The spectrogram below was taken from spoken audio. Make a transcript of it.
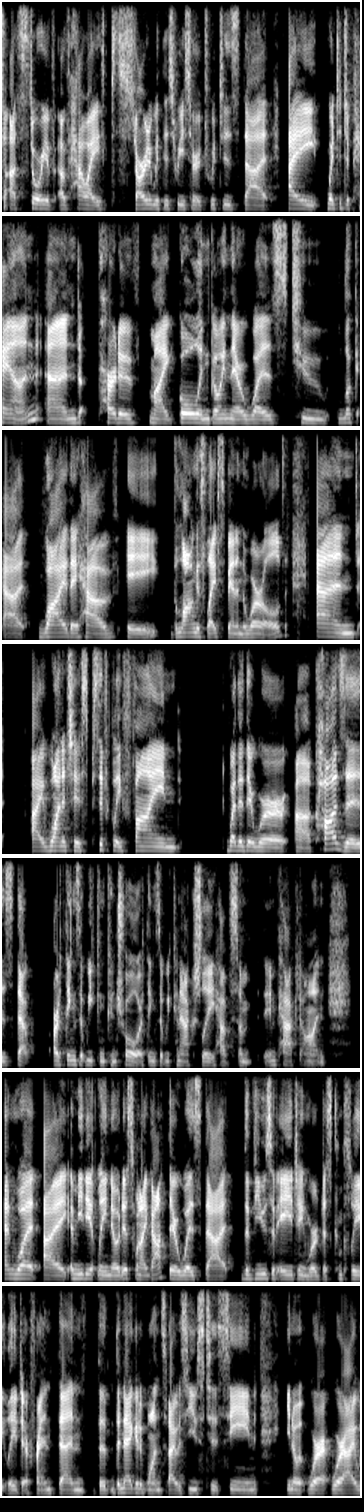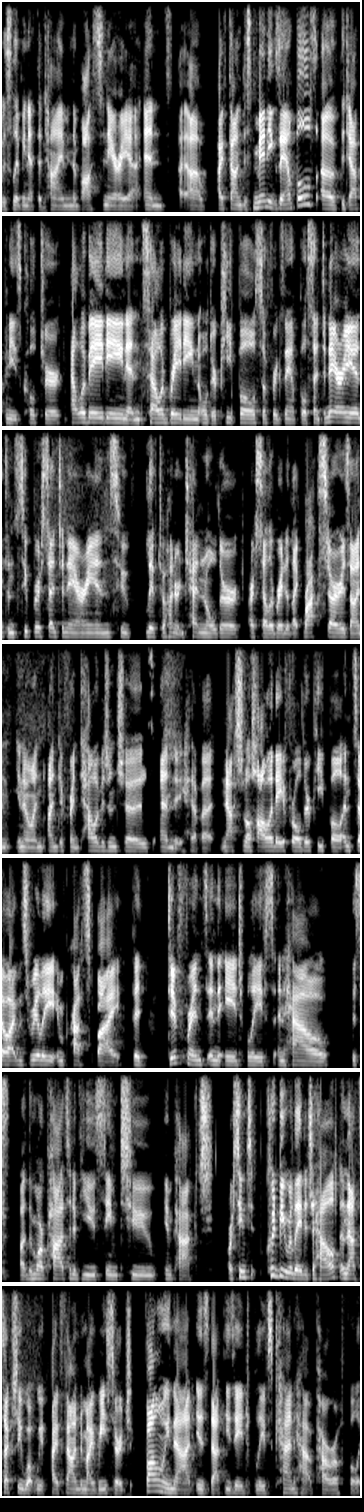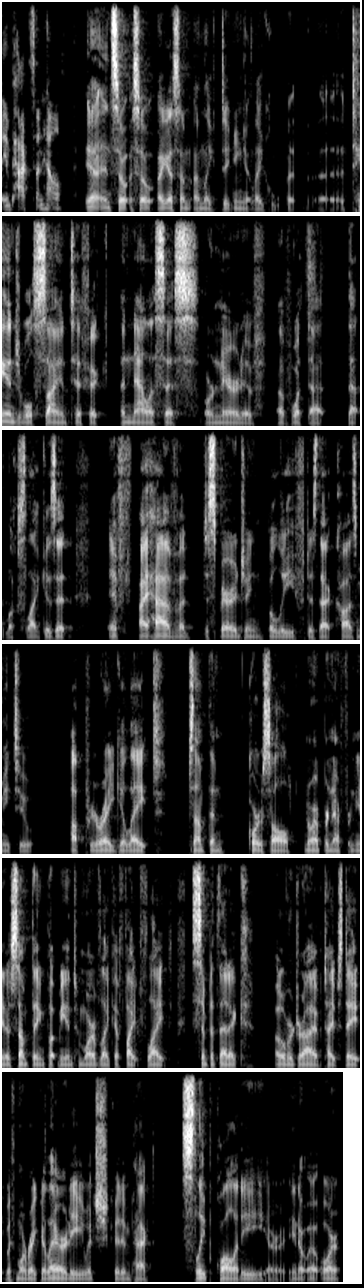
a story of, of how I started with this research, which is that I went to Japan and part of my goal in going there was to look at why they have a the longest lifespan in the world. And I wanted to specifically find whether there were uh, causes that are things that we can control or things that we can actually have some impact on. And what I immediately noticed when I got there was that the views of aging were just completely different than the, the negative ones that I was used to seeing, you know, where, where I was living at the time in the Boston area. And uh, I found just many examples of the Japanese culture elevating and celebrating older people. So, for example, centenarians and super centenarians who've lived to 110 and older are celebrated like rock stars on, you know, on, on different television shows. And they have a national holiday for older people. And so I was really impressed by the difference in the age beliefs and how this uh, the more positive views seem to impact or seem to could be related to health. And that's actually what we I found in my research. Following that is that these age beliefs can have powerful impacts on health. Yeah and so so I guess I'm I'm like digging at like a, a tangible scientific analysis or narrative of what that that looks like. Is it if I have a disparaging belief does that cause me to upregulate something, cortisol, norepinephrine, you know, something put me into more of like a fight flight, sympathetic overdrive type state with more regularity, which could impact sleep quality or, you know, or,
